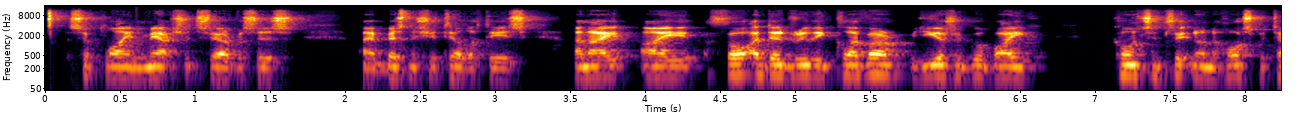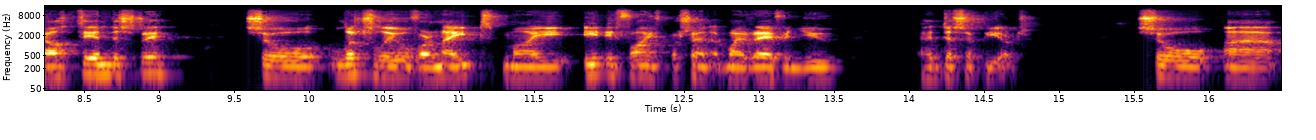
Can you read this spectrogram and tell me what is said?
supplying merchant services, uh, business utilities. And I, I thought I did really clever years ago by concentrating on the hospitality industry. So literally overnight, my 85% of my revenue had disappeared. So uh,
